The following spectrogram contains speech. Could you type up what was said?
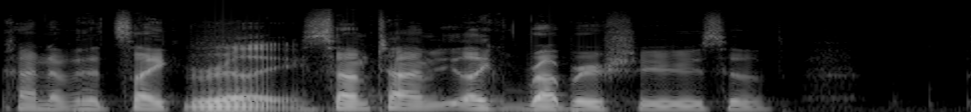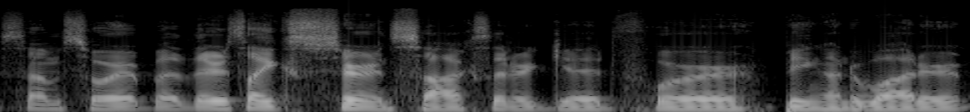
Kind of. It's like Really? sometimes like rubber shoes of some sort, but there's like certain socks that are good for being underwater.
